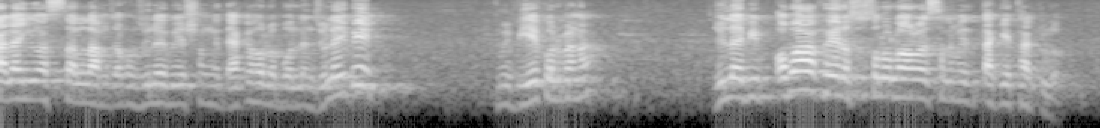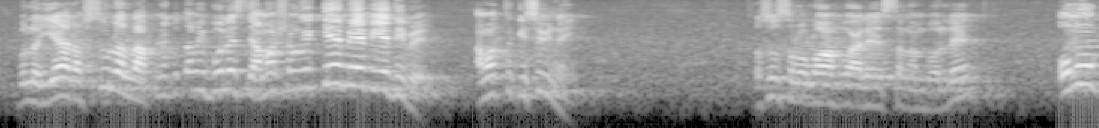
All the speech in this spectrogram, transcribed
আলাই আসাল্লাম যখন জুলাইবির সঙ্গে দেখা হলো, বললেন জুলাইবিব তুমি বিয়ে করবে না? জুলাইবিব অবাক হয়ে রসুল্লাহ সাল্লামের তাকিয়ে থাকল। বলল, ইয়া রসুল্লাহ আপনাকে তো আমি বলেছি, আমার সঙ্গে কে মেয়ে বিয়ে দিবে? আমার তো কিছুই নেই। রসুল সাল্লাহ আলাইসাল্লাম বললেন, অমুক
